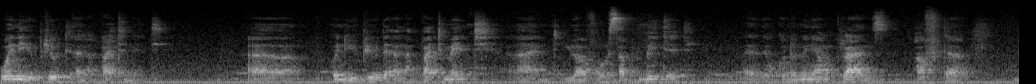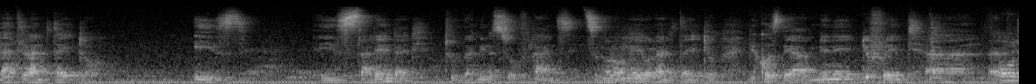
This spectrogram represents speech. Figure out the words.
when you build an apartment, uh, when you build an apartment and you have submitted uh, the condominium plans after that land title is is surrendered to the Ministry of Lands. It's no longer your land title because there are many different uh, uh, Owners,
